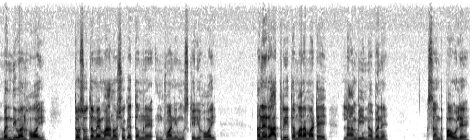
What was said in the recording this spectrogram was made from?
બંદીવાન હોય, તો શું તમે માનો છો કે તમને ઊંઘવાની મુશ્કેલી હોય? અને રાત્રિ તમારા માટે લાંબી ન બને? સંત પાઉલે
